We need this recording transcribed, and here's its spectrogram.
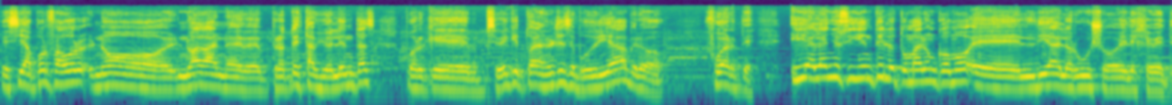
decía, por favor, no, no hagan eh, protestas violentas porque se ve que todas las noches se pudría, pero fuerte. Y al año siguiente lo tomaron como eh, el Día del Orgullo LGBT.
